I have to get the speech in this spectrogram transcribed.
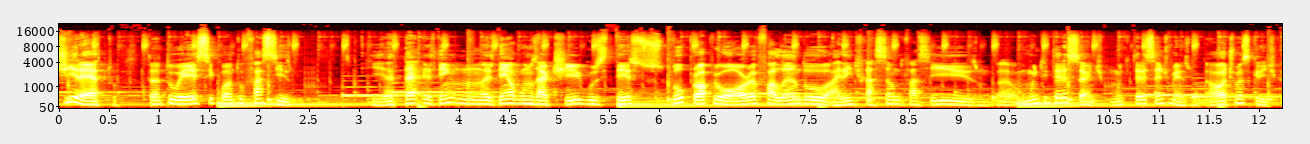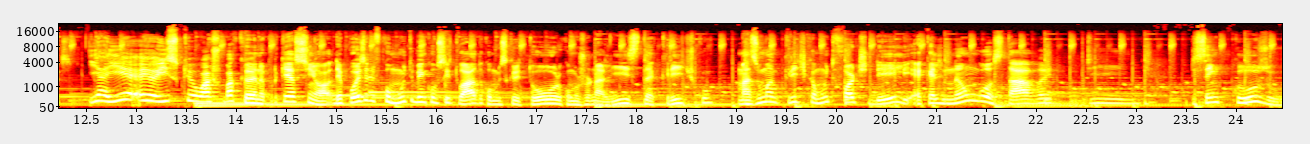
direto, tanto esse quanto o fascismo. Até ele tem, ele tem alguns artigos e textos do próprio Orwell falando a identificação do fascismo. É muito interessante, muito interessante mesmo. Ótimas críticas. E aí é isso que eu acho bacana, porque assim, ó, depois ele ficou muito bem conceituado como escritor, como jornalista, crítico, mas uma crítica muito forte dele é que ele não gostava de, de ser incluso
